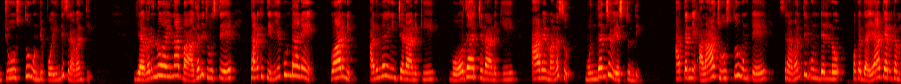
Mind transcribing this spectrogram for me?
చూస్తూ ఉండిపోయింది స్రవంతి. ఎవరిలో అయినా బాధని చూస్తే తనకి తెలియకుండానే వారిని అనునయించడానికి ఓదార్చడానికి ఆమె మనసు ముందంజ వేస్తుంది. అతన్ని అలా చూస్తూ ఉంటే స్రవంతి గుండెల్లో ఒక దయాకెరటం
